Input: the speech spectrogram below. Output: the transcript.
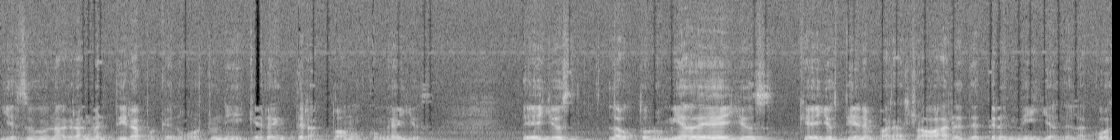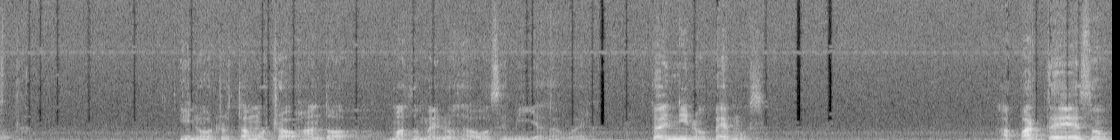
Y eso es una gran mentira porque nosotros ni siquiera interactuamos con ellos. Ellos, la autonomía de ellos, que ellos tienen para trabajar es de 3 millas de la costa. Y nosotros estamos trabajando más o menos a 12 millas afuera. Entonces ni nos vemos. Aparte de eso,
